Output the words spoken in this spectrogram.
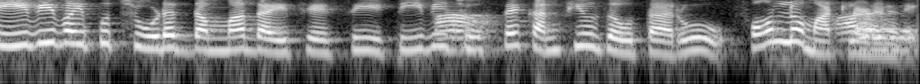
టీవీ వైపు చూడొద్దమ్మా దయచేసి. టీవీ చూస్తే కన్ఫ్యూజ్ అవుతారు. ఫోన్లో మాట్లాడండి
